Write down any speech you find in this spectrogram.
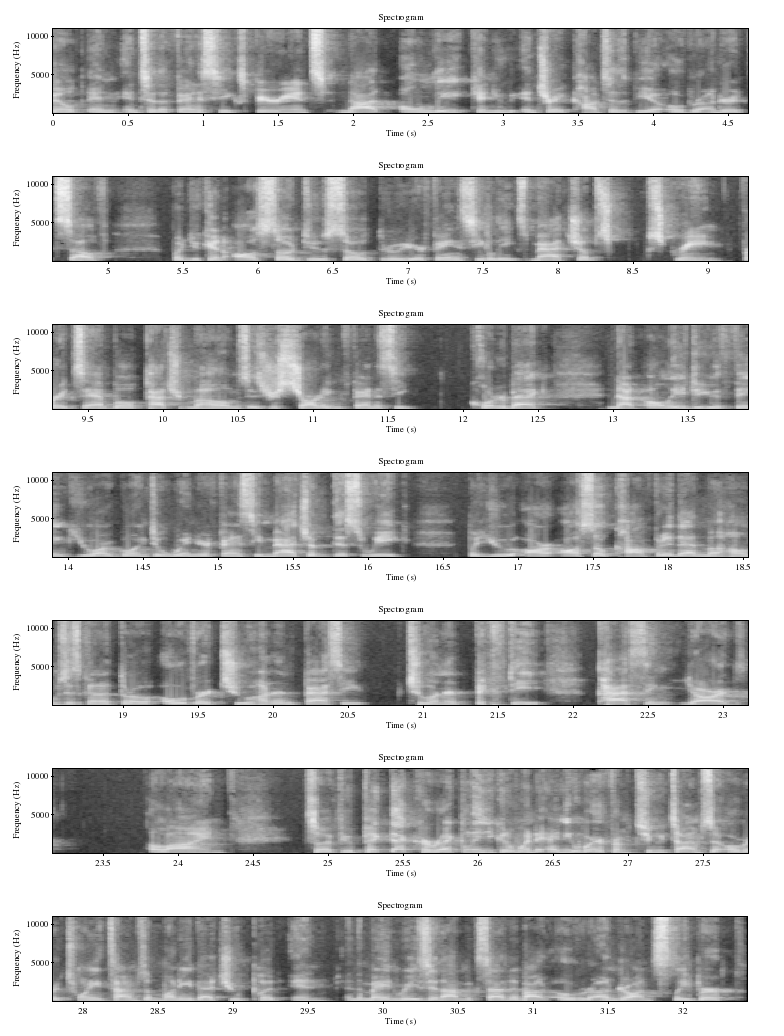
built in into the fantasy experience. Not only can you enter a contest via over under itself, but you can also do so through your fantasy league's matchups screen. For example, Patrick Mahomes is your starting fantasy quarterback. Not only do you think you are going to win your fantasy matchup this week, but you are also confident that Mahomes is going to throw over 200 passing, 250 passing yards line. So if you pick that correctly, you can win anywhere from two times to over 20 times the money that you put in. And the main reason I'm excited about over under on Sleeper,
